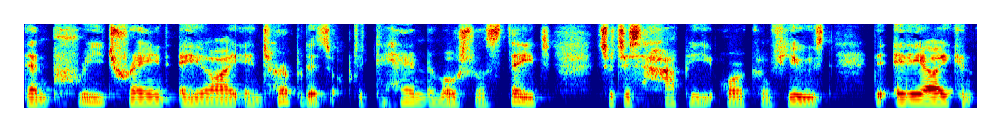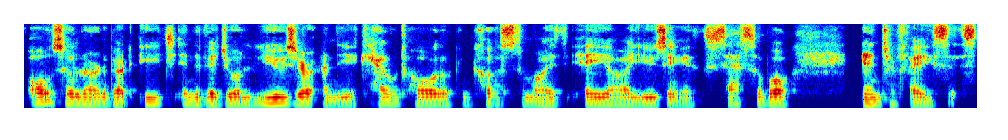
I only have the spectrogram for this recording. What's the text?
Then pre-trained AI interprets up to 10 emotional states, such as happy or confused. The AI can also learn about each individual user, and the account holder can customize the AI using accessible interfaces.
